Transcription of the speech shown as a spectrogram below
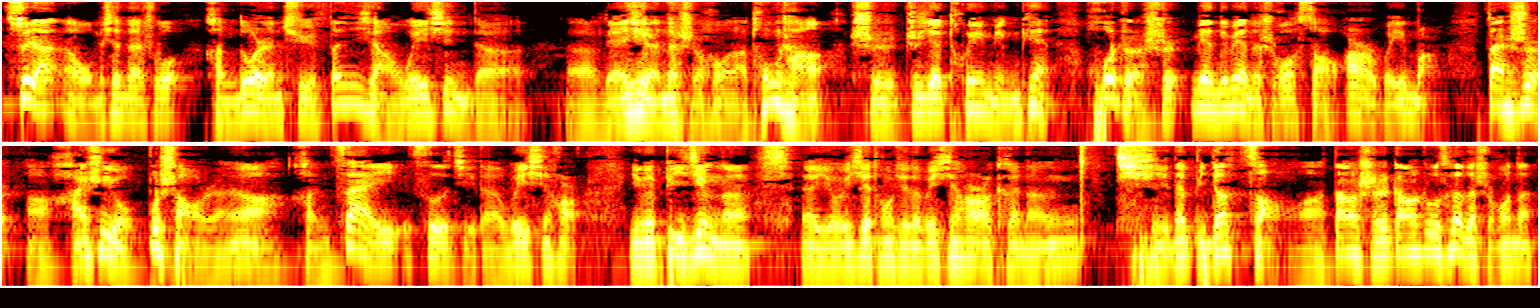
虽然啊，我们现在说很多人去分享微信的。呃，联系人的时候呢，通常是直接推名片，或者是面对面的时候扫二维码。但是啊，还是有不少人啊很在意自己的微信号，因为毕竟呢，呃，有一些同学的微信号可能起的比较早啊，当时刚注册的时候呢，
